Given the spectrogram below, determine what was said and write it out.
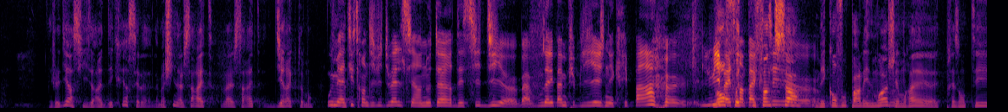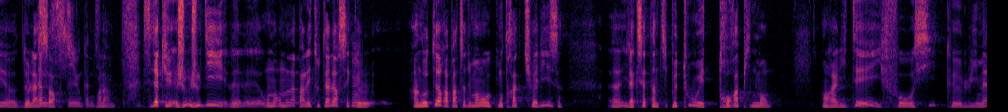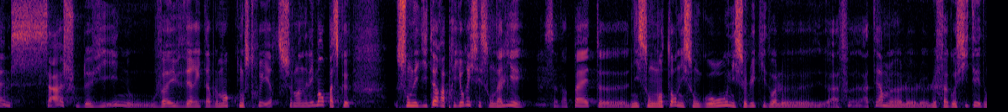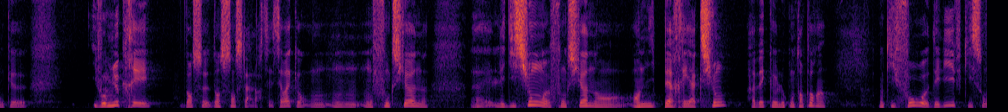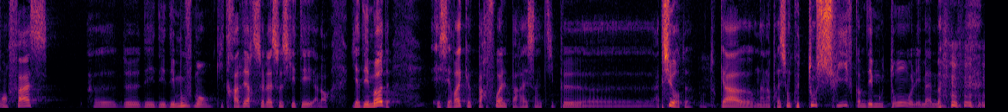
Je veux dire, s'ils arrêtent d'écrire, c'est la, machine, elle s'arrête. Là, elle s'arrête directement. Oui, mais à titre individuel, si un auteur décide, dit, euh, bah, vous n'allez pas me publier, je n'écris pas, euh, lui non, va faut être, impacté. Plus fin que ça. Euh, mais quand vous parlez de moi, j'aimerais être présenté de la sorte. voilà. C'est-à-dire que je, vous dis, on, en a parlé tout à l'heure, c'est qu'un que mm. un auteur, à partir du moment où il contractualise, il accepte un petit peu tout et trop rapidement en réalité, il faut aussi que lui-même sache ou devine ou veuille véritablement construire selon un élément, parce que son éditeur, a priori, c'est son allié. Mm. Ça ne doit pas être euh, ni son mentor, ni son gourou, ni celui qui doit le, à, terme le, phagocyter. Donc, euh, il vaut mieux créer dans ce, dans ce sens-là. Alors, c'est vrai qu'on fonctionne, euh, l'édition fonctionne en, en hyper-réaction avec le contemporain. Donc, il faut des livres qui sont en face de, des, mouvements qui traversent la société. Alors, il y a des modes, et c'est vrai que parfois elles paraissent un petit peu euh, absurdes. En tout cas, euh, on a l'impression que tous suivent comme des moutons les mêmes,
